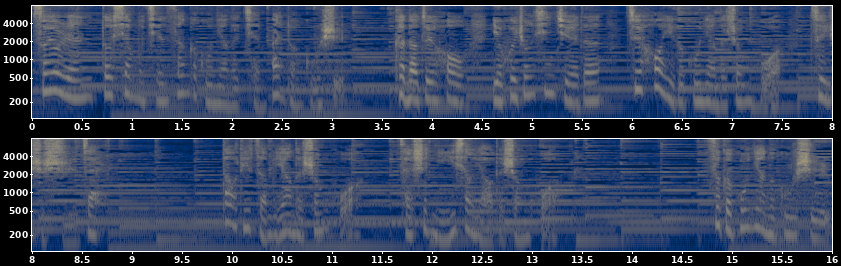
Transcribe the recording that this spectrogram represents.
所有人都羡慕前三个姑娘的前半段故事，看到最后也会衷心觉得最后一个姑娘的生活最是实在。到底怎么样的生活才是你想要的生活？四个姑娘的故事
